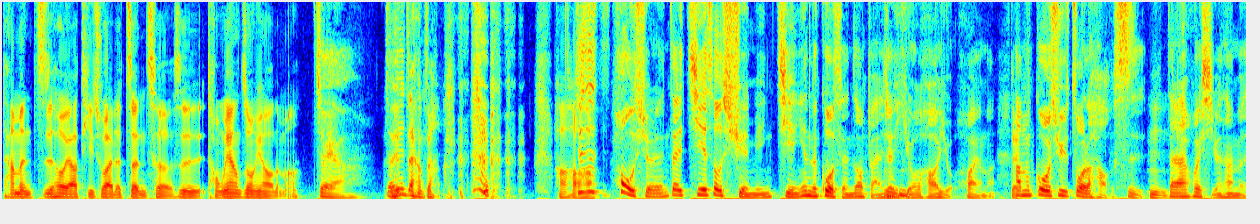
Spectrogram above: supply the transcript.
他们之后要提出来的政策是同样重要的吗？对啊。是 这样子，好，好，就是候选人在接受选民检验的过程中，反正就有好有坏嘛。他们过去做了好事，大家会喜欢他们；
